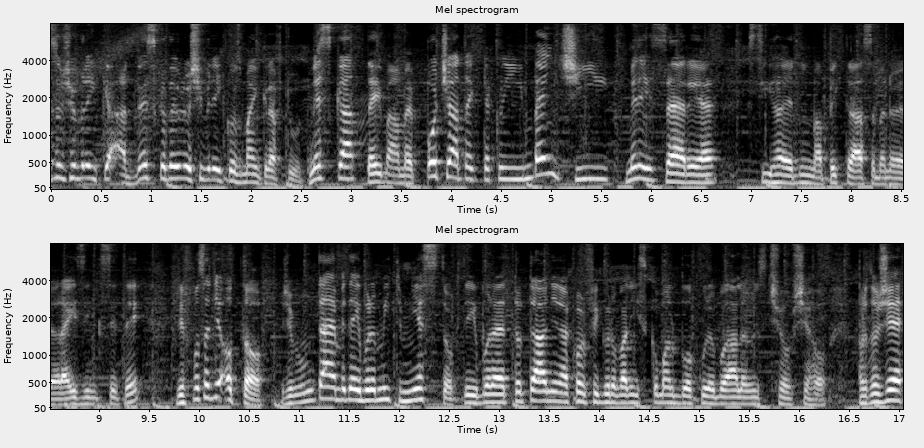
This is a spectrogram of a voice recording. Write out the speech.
jsem Ševrejka a dneska tady další videjko z Minecraftu. Dneska tady máme počátek takový menší minisérie z téhle jedné mapy, která se jmenuje Rising City, kde v podstatě o to, že momentálně tady budeme mít město, který bude totálně nakonfigurovaný z command bloku nebo já nevím z čeho všeho, protože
